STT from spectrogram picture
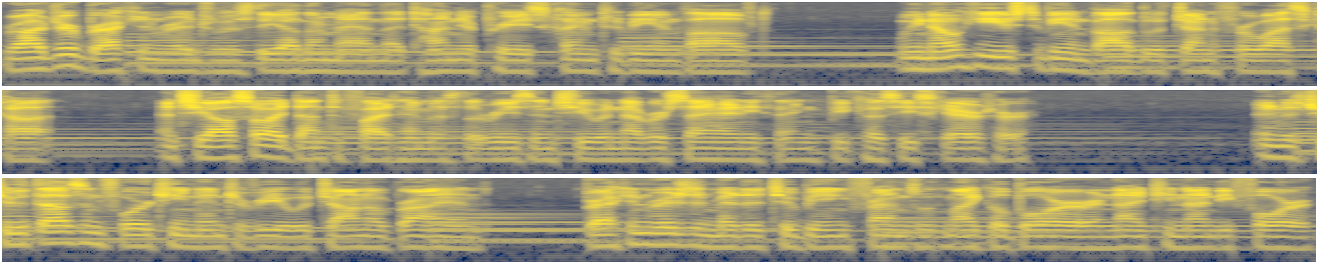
Roger Breckenridge was the other man that Tanya Priest claimed to be involved. We know he used to be involved with Jennifer Westcott, and she also identified him as the reason she would never say anything because he scared her. In a 2014 interview with John O'Brien, Breckenridge admitted to being friends with Michael Bohrer in 1994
